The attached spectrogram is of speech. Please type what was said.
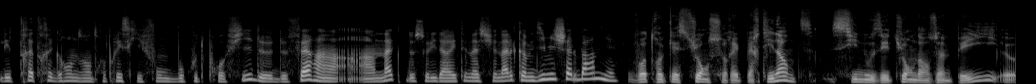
les, très très grandes entreprises qui font beaucoup de profits de, de faire un, un acte de solidarité nationale, comme dit Michel Barnier. Votre question serait pertinente si nous étions dans un pays euh,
